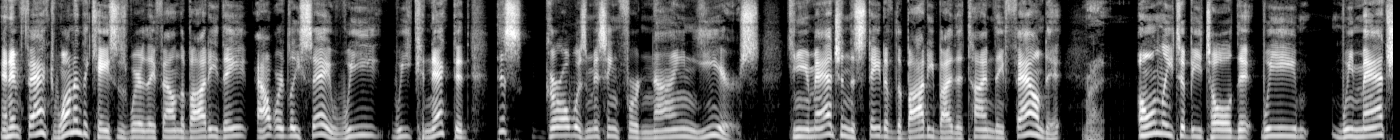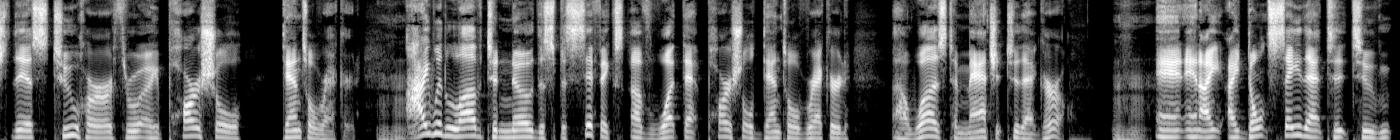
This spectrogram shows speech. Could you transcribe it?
And in fact, one of the cases where they found the body, they outwardly say we we connected. This girl was missing for nine years. Can you imagine the state of the body by the time they found it? Right. only to be told that we we matched this to her through a partial dental record. I would love to know the specifics of what that partial dental record uh, was to match it to that girl. And and I, I don't say that to to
